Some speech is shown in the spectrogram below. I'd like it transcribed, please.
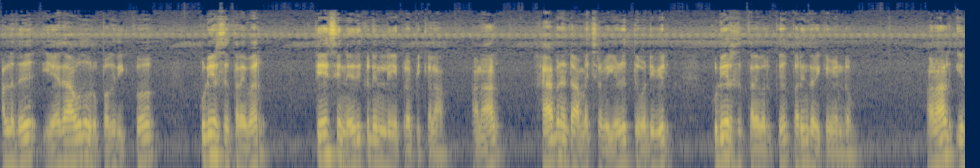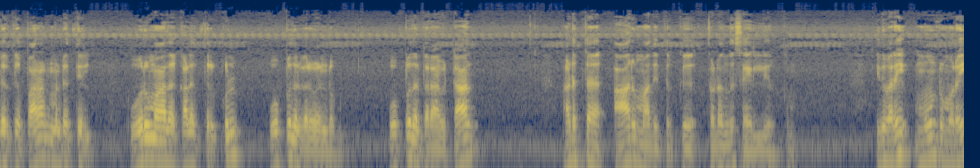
அல்லது ஏதாவது ஒரு பகுதிக்கோ குடியரசுத் தலைவர் தேசிய நெருக்கடி நிலையை பிறப்பிக்கலாம். ஆனால் கேபினட் அமைச்சரவை எழுத்து வடிவில் குடியரசுத் தலைவருக்கு பரிந்துரைக்க வேண்டும். ஆனால் இதற்கு பாராளுமன்றத்தில் ஒரு மாத காலத்திற்குள் ஒப்புதல் பெற வேண்டும். ஒப்புதல் பெறாவிட்டால் அடுத்த ஆறு மாதத்திற்கு தொடர்ந்து செயலில் இருக்கும். இதுவரை மூன்று முறை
